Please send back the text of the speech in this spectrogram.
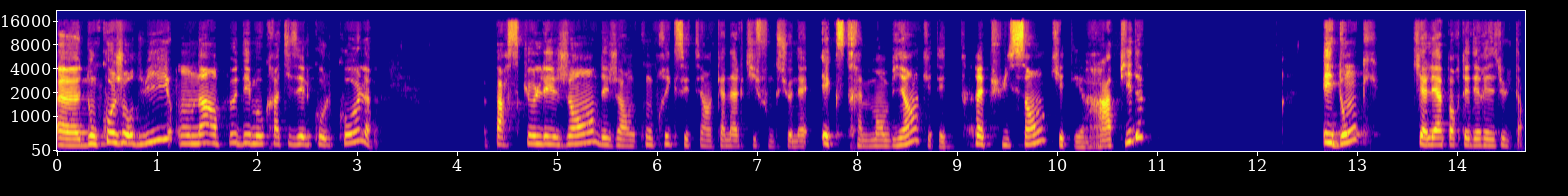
Euh, donc aujourd'hui, on a un peu démocratisé le call call parce que les gens déjà ont compris que c'était un canal qui fonctionnait extrêmement bien, qui était très puissant, qui était rapide, et donc qui allait apporter des résultats.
